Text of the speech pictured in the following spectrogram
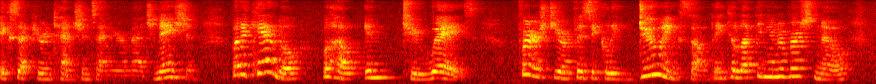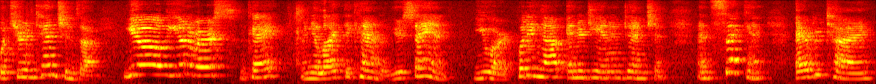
except your intentions and your imagination. But a candle will help in two ways. First, you're physically doing something to let the universe know what your intentions are. Yo, universe! Okay? When you light the candle, you're saying you are putting out energy and intention. And second, every time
